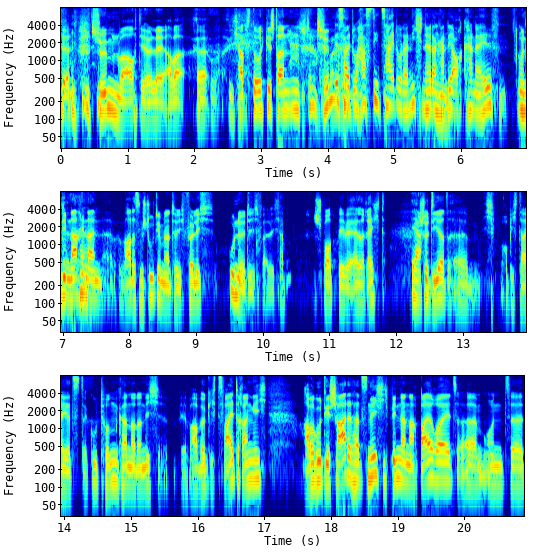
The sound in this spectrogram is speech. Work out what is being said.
Schwimmen war auch die Hölle, aber äh, ich habe es durchgestanden. Ja, stimmt, Schwimmen ist halt, du hast die Zeit oder nicht, ne? da kann mhm. dir auch keiner helfen. Und im Nachhinein war das im Studium natürlich völlig unnötig, weil ich habe Sport, BWL, Recht ja. studiert. Ähm, ich, ob ich da jetzt gut turnen kann oder nicht, war wirklich zweitrangig. Aber gut, geschadet hat's nicht. Ich bin dann nach Bayreuth ähm, und äh,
